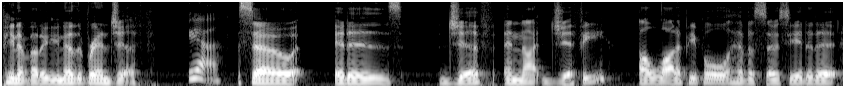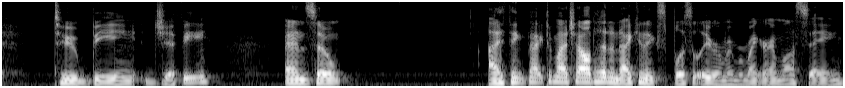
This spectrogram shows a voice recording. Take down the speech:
Peanut butter, you know the brand Jif. Yeah. So it is Jif and not Jiffy. A lot of people have associated it to being Jiffy. And so I think back to my childhood and I can explicitly remember my grandma saying,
